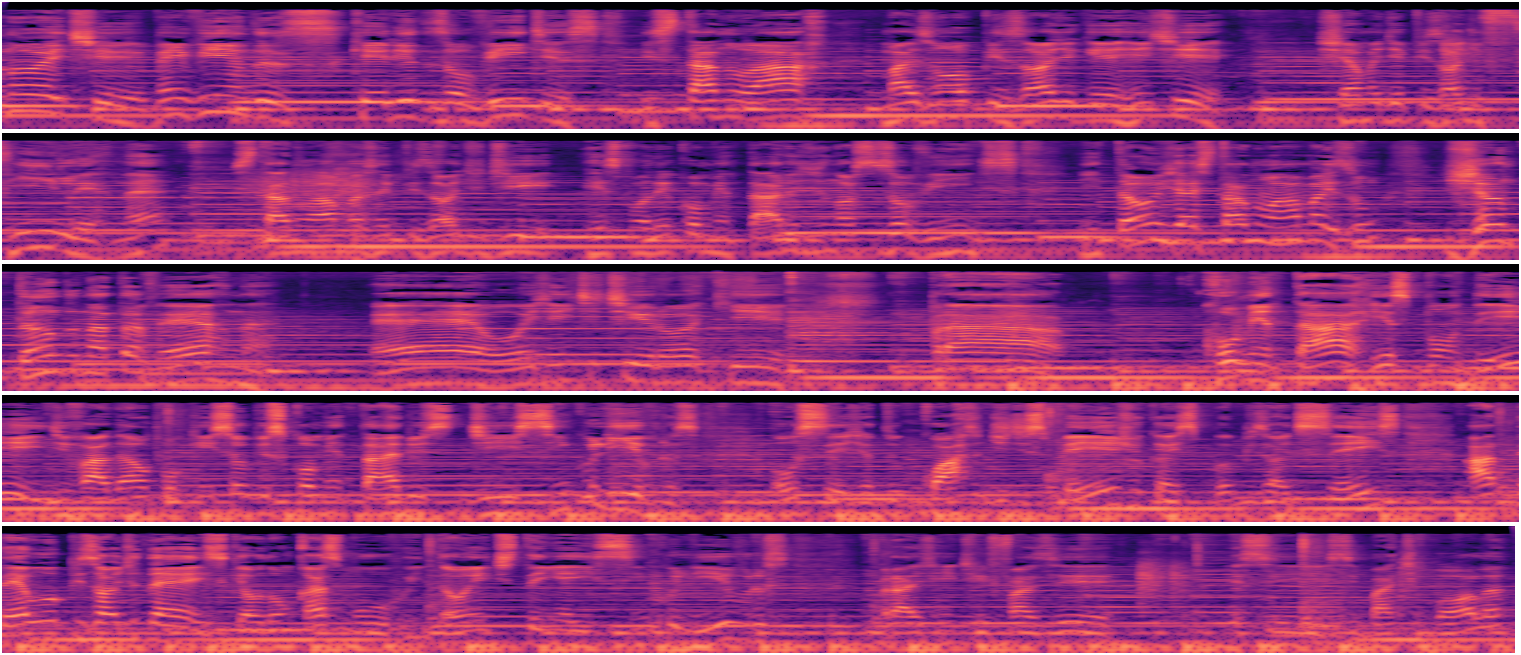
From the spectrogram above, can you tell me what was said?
Boa noite. Bem-vindos, queridos ouvintes. Está no ar mais um episódio que a gente chama de episódio filler, né? Está no ar mais um episódio de responder comentários de nossos ouvintes. Então já está no ar mais um Jantando na Taverna. É, hoje a gente tirou aqui para comentar, responder e divagar um pouquinho sobre os comentários de cinco livros, ou seja, do quarto de despejo, que é o episódio 6, até o episódio 10, que é o Dom Casmurro. Então a gente tem aí cinco livros para a gente fazer esse, esse bate-bola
